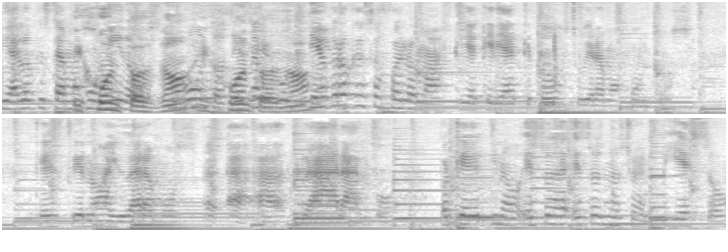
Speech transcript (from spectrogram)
Y algo que estamos Y juntos, unidos, ¿no? Y juntos, Eso- ¿no? Yo creo que eso fue lo más que ella quería que todos estuviéramos juntos, que, que nos ayudáramos a, a- a crear algo. Porque, you know, eso, eso es nuestro empiezo,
